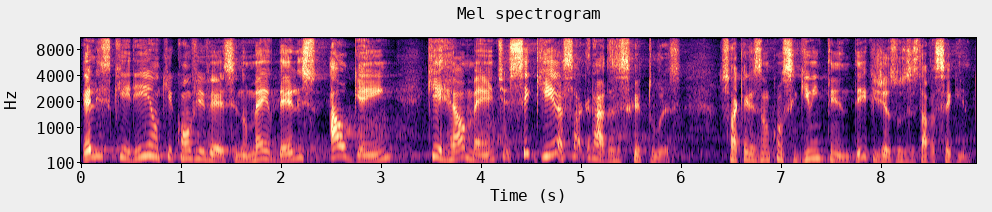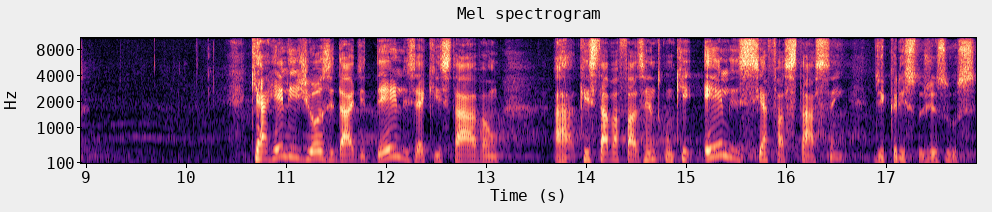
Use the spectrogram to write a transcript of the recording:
Eles queriam que convivesse no meio deles alguém que realmente seguia as Sagradas Escrituras. Só que eles não conseguiam entender que Jesus estava seguindo que a religiosidade deles é que estavam ah, que estava fazendo com que eles se afastassem de Cristo Jesus.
